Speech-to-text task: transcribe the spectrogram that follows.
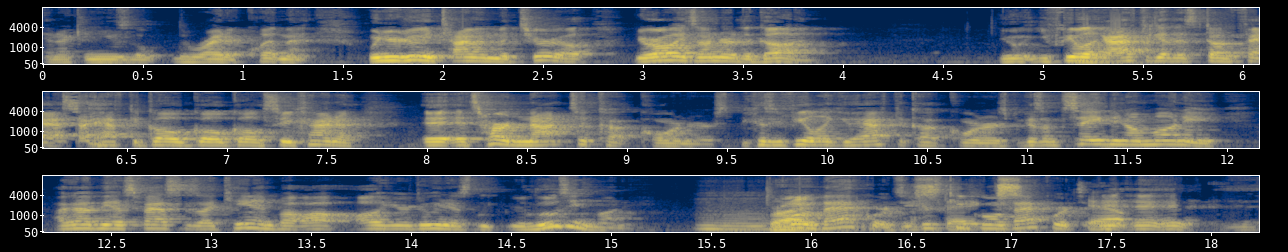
and I can use the, the right equipment. When you're doing time and material, you're always under the gun. You, you feel like I have to get this done fast. I have to go, go, go. So you kind of it, it's hard not to cut corners because you feel like you have to cut corners because I'm saving on money. I gotta be as fast as I can, but all, all you're doing is you're losing money. Mm-hmm. You're going backwards. You just keep going backwards. Yeah. And- and- and-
